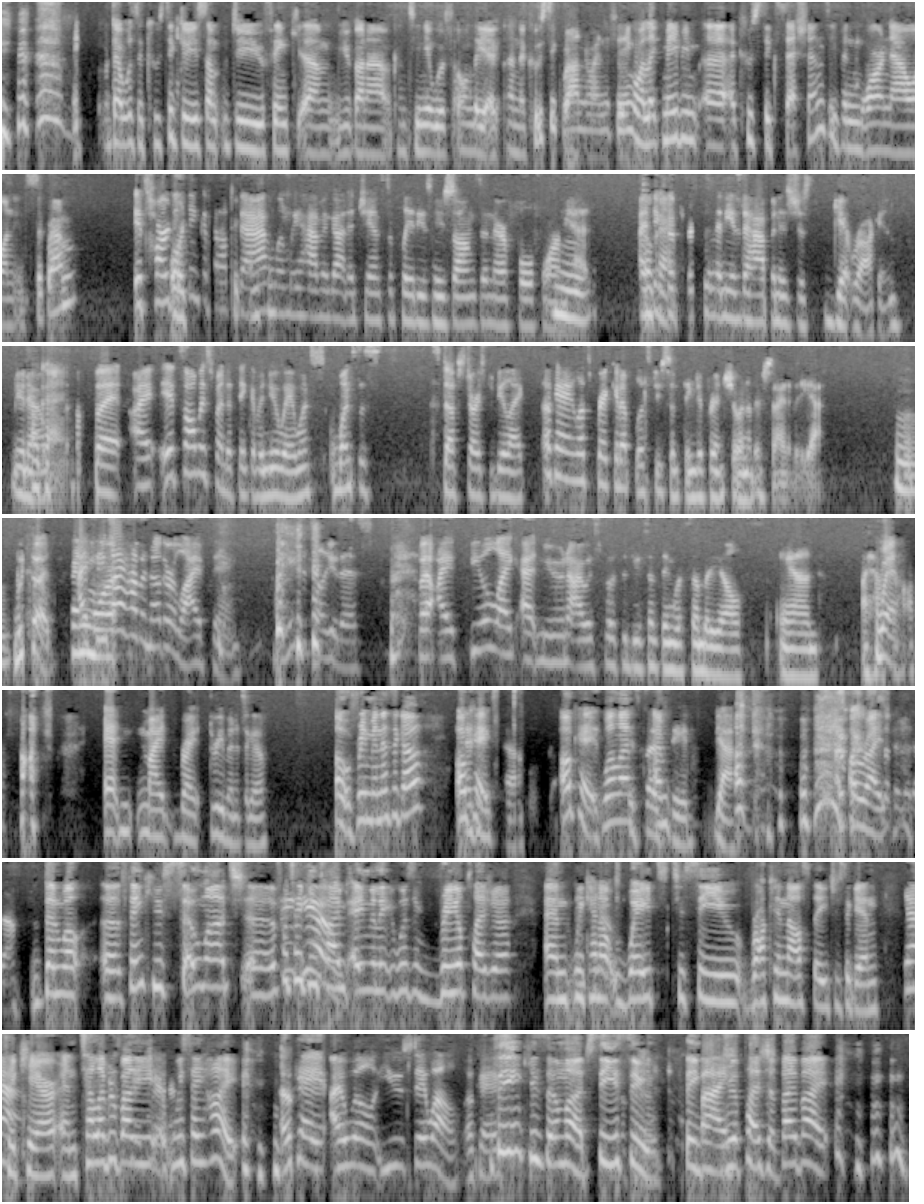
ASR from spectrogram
That was acoustic. Do you some? Do you think um, you're gonna continue with only a, an acoustic run or anything, or like maybe uh, acoustic sessions, even more now on Instagram? it's hard Or to think about that when we haven't gotten a chance to play these new songs in their full form Hmm. yet. I Okay. think the first thing that needs to happen is just get rocking, you know. Okay. But I, it's always fun to think of a new way once once this stuff starts to be like, okay, let's break it up, let's do something different, show another side of it. Yeah, Hmm. we could. Any I more- think I have another live thing. I hate to tell you this, but I feel like at noon I was supposed to do something with somebody else, and I have When? to hop off. At my right three minutes ago. Oh, three minutes ago. Okay, so. okay. Well, It's that's I'm, Yeah. all right. Something like that. Then, well, uh, thank you so much uh, for Thank taking you. time, Amy Lee. It was a real pleasure, and we cannot wait to see you rocking our stages again. Yeah. Take care and tell everybody we say hi. Okay, I will. You stay well. Okay. Thank you so much. See you soon. Thanks. Bye. Real pleasure. Bye bye.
